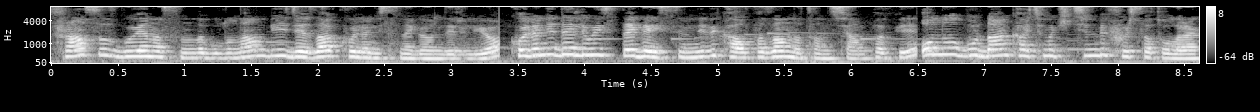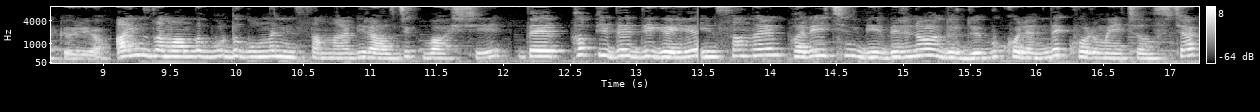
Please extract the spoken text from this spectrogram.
Fransız Guyana'sında bulunan bir ceza kolonisine gönderiliyor. Kolonide Louis Dega isimli bir kalpazanla tanışan Papi onu buradan kaçmak için bir fırsat olarak görüyor. Aynı zamanda burada bulunan insanlar birazcık vahşi ve Papi de Diga'yı insanların para için birbirini öldürdüğü bu kolonide korumaya çalışacak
